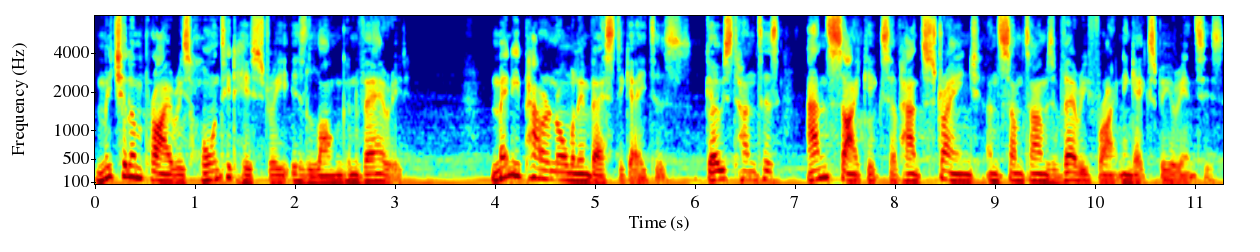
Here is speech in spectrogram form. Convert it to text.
Michelham Priory's haunted history is long and varied. Many paranormal investigators, ghost hunters, and psychics have had strange and sometimes very frightening experiences.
